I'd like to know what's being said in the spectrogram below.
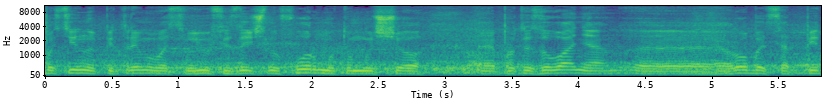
постійно підтримувати свою фізичну форму, тому що е, протезування е, робиться під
